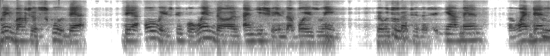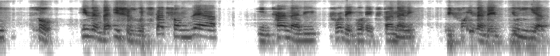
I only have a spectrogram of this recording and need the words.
Going back to school, there there are always people when there was an issue in the boys' wing, they would Mm. start with the senior men, the wardens. So even the issues would start from there internally before they go externally. Before even they you Mm. hear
